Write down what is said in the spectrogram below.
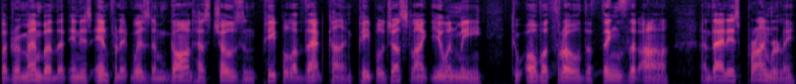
But remember that in His infinite wisdom, God has chosen people of that kind, people just like you and me, to overthrow the things that are, and that is primarily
